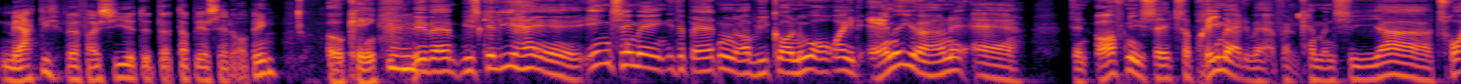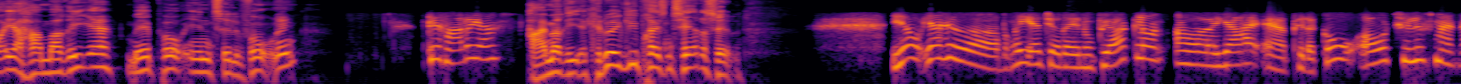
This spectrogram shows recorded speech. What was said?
mærkelig, vil jeg faktisk sige, at der, der bliver sat op, ikke? Okay. Mm. Vi skal lige have en til med ind i debatten, og vi går nu over i et andet hjørne af den offentlige sektor, primært i hvert fald, kan man sige. Jeg tror, jeg har Maria med på en telefon, ikke? Det har du, ja. Hej Maria, kan du ikke lige præsentere dig selv? Jo, jeg hedder Maria Giordano Bjørklund, og jeg er pædagog og tillidsmand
